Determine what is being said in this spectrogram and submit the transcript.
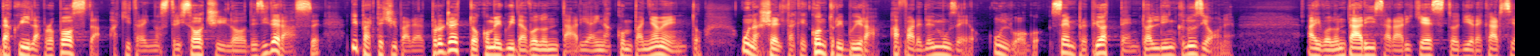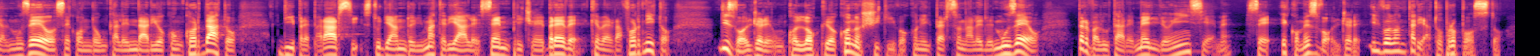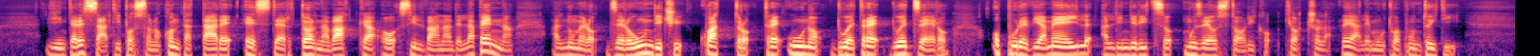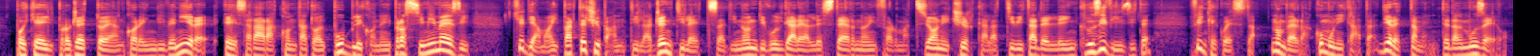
Da qui la proposta, a chi tra i nostri soci lo desiderasse, di partecipare al progetto come guida volontaria in accompagnamento, una scelta che contribuirà a fare del museo un luogo sempre più attento all'inclusione. Ai volontari sarà richiesto di recarsi al museo secondo un calendario concordato, di prepararsi studiando il materiale semplice e breve che verrà fornito, di svolgere un colloquio conoscitivo con il personale del museo per valutare meglio e insieme se e come svolgere il volontariato proposto. Gli interessati possono contattare Esther Tornavacca o Silvana Della Penna al numero 011 431 2320 oppure via mail all'indirizzo museostorico-realemutua.it. Poiché il progetto è ancora in divenire e sarà raccontato al pubblico nei prossimi mesi, chiediamo ai partecipanti la gentilezza di non divulgare all'esterno informazioni circa l'attività delle inclusivisite finché questa non verrà comunicata direttamente dal museo.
